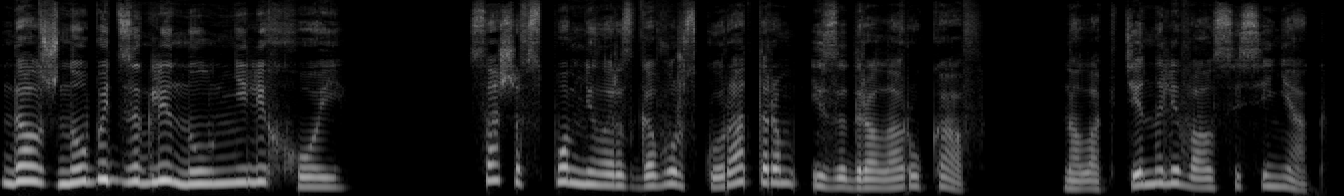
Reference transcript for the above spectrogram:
«Должно быть, заглянул не лихой», Саша вспомнила разговор с куратором и задрала рукав. На локте наливался синяк.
